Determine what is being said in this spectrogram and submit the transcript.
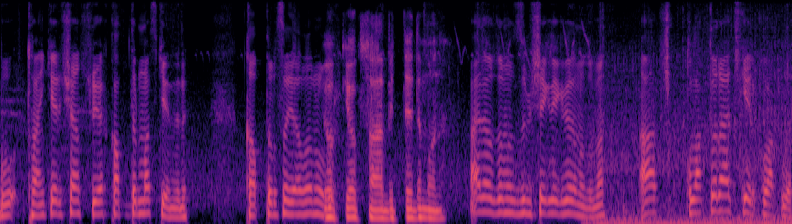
Bu tanker şu an suya kaptırmaz kendini. Kaptırsa yalan olur. Yok yok sabitledim onu. Hadi o zaman hızlı bir şekilde gidelim o zaman. Aç kulakları aç geri kulaklığı.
